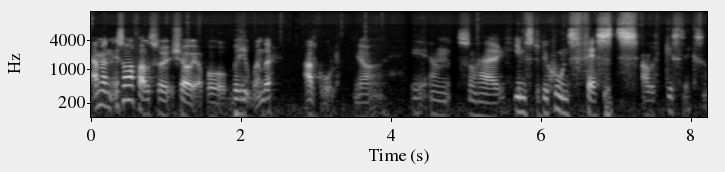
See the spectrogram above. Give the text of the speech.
ja, men i sådana fall så kör jag på beroende. Alkohol. Jag är en sån här institutionsfests-alkis liksom.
